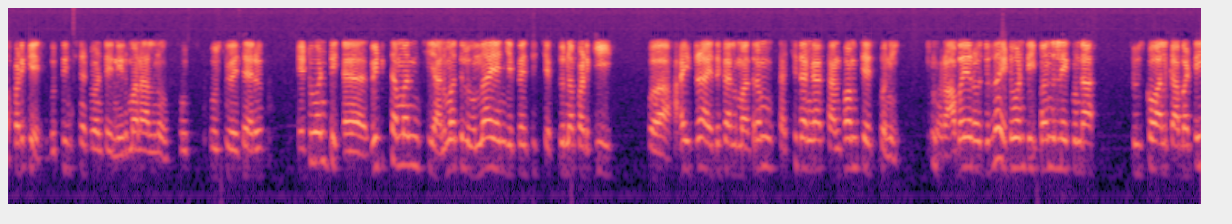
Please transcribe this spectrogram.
అప్పటికే గుర్తించినటువంటి నిర్మాణాలను కూల్చివేశారు. ఎటువంటి వీటికి సంబంధించి అనుమతులు ఉన్నాయని చెప్పేసి చెప్తున్నప్పటికీ హైడ్రా అధికారులు మాత్రం ఖచ్చితంగా కన్ఫర్మ్ చేసుకొని రాబోయే రోజుల్లో ఎటువంటి ఇబ్బందులు లేకుండా చూసుకోవాలి కాబట్టి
